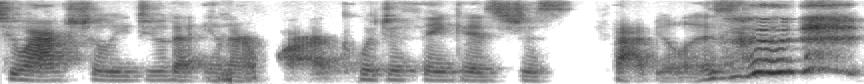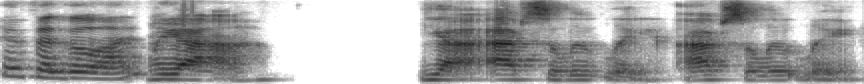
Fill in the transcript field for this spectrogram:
to actually do that inner work, which I think is just fabulous. so go on. Yeah. Yeah, absolutely. Absolutely.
